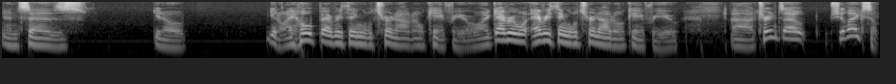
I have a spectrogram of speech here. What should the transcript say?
and says you know you know I hope everything will turn out okay for you. Like everyone everything will turn out okay for you. Uh turns out she likes him.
